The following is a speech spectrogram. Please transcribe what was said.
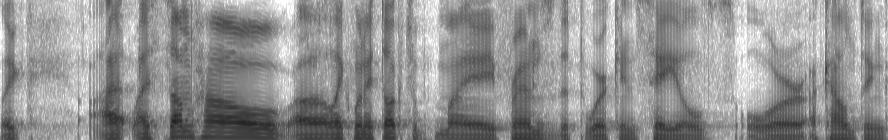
like I, I somehow uh, like when i talk to my friends that work in sales or accounting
